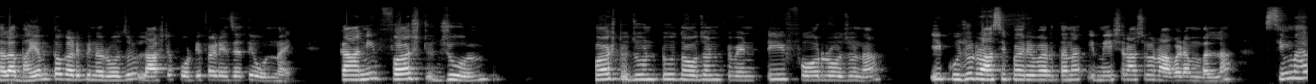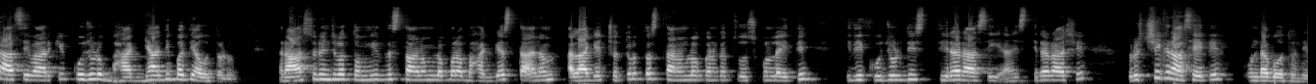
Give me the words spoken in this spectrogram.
చాలా భయంతో గడిపిన రోజులు లాస్ట్ ఫోర్టీ ఫైవ్ డేస్ అయితే ఉన్నాయి. కానీ first June first June two thousand twenty four రోజున ఈ కుజుడు రాశి పరివర్తన ఈ మేషరాశిలో రావడం వల్ల సింహ రాశి వారికి కుజుడు భాగ్యాధిపతి అవుతాడు. రాశి రెంచులో తొమ్మిది స్థానం లోపల భాగ్యస్థానం అలాగే చతుర్థ స్థానంలో కనుక చూసుకున్నట్లయితే ఇది కుజుడిది స్థిర రాశి స్థిర రాశి వృశ్చిక రాశి అయితే ఉండబోతుంది.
